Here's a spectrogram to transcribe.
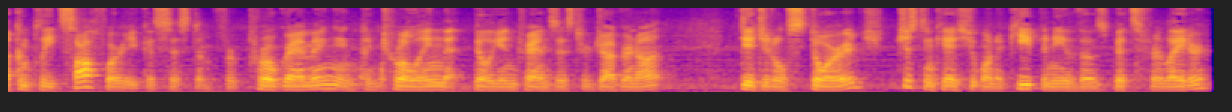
a complete software ecosystem for programming and controlling that billion transistor juggernaut, digital storage, just in case you want to keep any of those bits for later.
